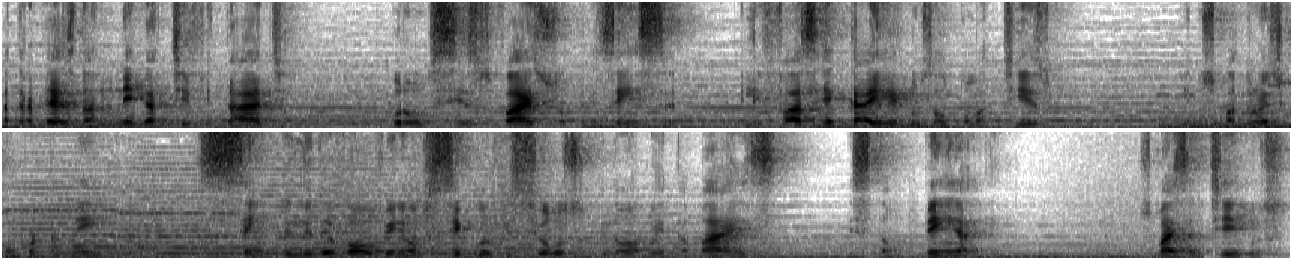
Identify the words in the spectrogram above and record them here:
através da negatividade, por onde se esvai sua presença e lhe faz recair nos automatismos e nos padrões de comportamento, sempre lhe devolvem ao ciclo vicioso que não aguenta mais, estão bem ali. Os mais antigos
